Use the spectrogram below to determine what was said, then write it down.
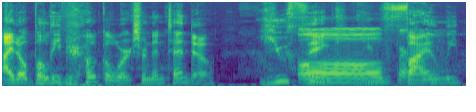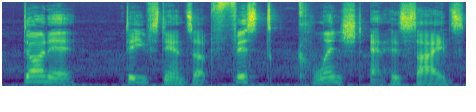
I don't believe your uncle works for Nintendo. You think Oh, you've burn. finally done it? Dave stands up, fist clenched at his sides,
